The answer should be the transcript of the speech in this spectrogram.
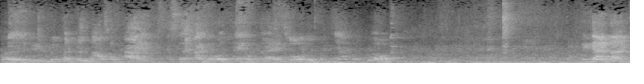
bởi vì cái biến biến thành trường máu song thai, nó sẽ thay đổi theo cái số lượng bánh nhau và cuối ối cái gan này,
